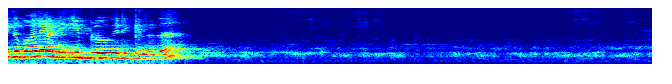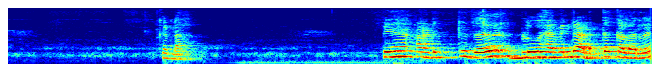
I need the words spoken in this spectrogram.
ഇതുപോലെയാണ് ഈ ബ്ലൂ ഇരിക്കുന്നത്. കണ്ട. പിന്നെ അടുത്തത് ബ്ലൂ ഹെവന്റെ അടുത്ത കളറ്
